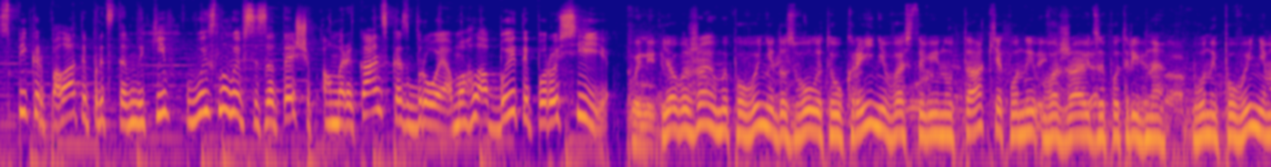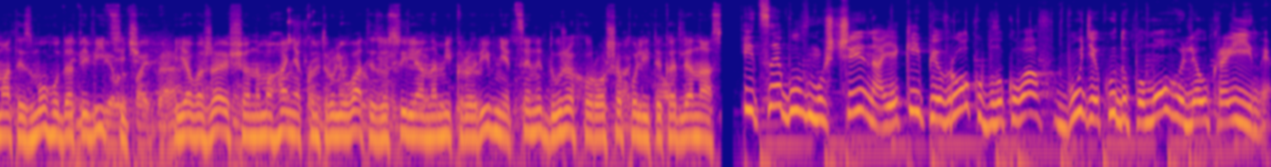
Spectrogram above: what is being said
спікер Палати представників, висловився за те, щоб американська зброя могла бити по Росії. Я вважаю, ми повинні дозволити Україні вести війну так, як вони вважають за потрібне. Вони повинні мати змогу дати відсіч. Я вважаю, що намагання контролювати зусилля на мікрорівні це не дуже хороша політика для нас. І це був мужчина, який півроку блокував будь-яку допомогу для України.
